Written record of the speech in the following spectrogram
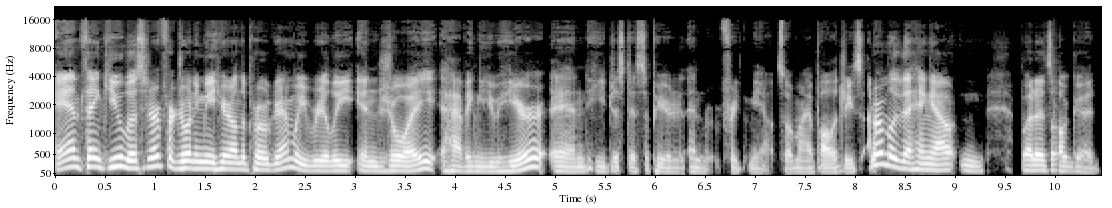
And thank you, listener, for joining me here on the program. We really enjoy having you here. And he just disappeared and freaked me out. So my apologies. Normally they hang out, and but it's all good.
